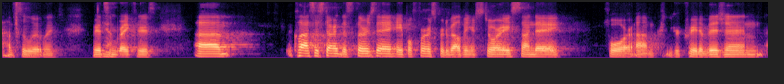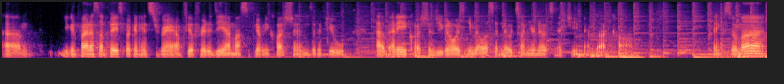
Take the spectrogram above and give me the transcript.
absolutely, we had yeah. some breakthroughs. Um, the classes start this Thursday, April 1st for developing your story, Sunday for um, your creative vision. Um, you can find us on Facebook and Instagram. Feel free to DM us if you have any questions. And if you have any questions, you can always email us at notesonyournotes at gmail.com. Thanks so much.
